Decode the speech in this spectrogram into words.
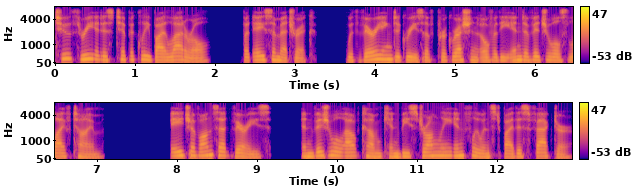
2-3 It is typically bilateral, but asymmetric, with varying degrees of progression over the individual's lifetime. Age of onset varies, and visual outcome can be strongly influenced by this factor.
